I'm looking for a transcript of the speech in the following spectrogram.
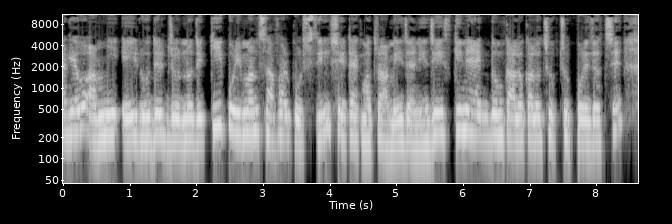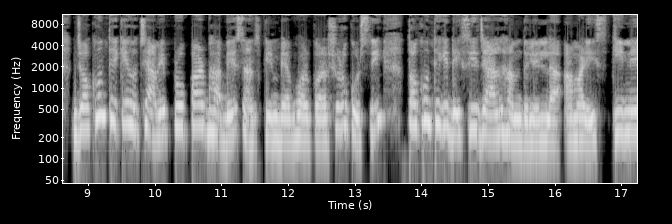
আগেও আমি এই রোদের জন্য যে কি পরিমাণ সাফার করছি, সেটা একমাত্র আমিই জানি। যে স্কিনে একদম কালো কালো ছোপ ছোপ পড়ে যাচ্ছে। যখন থেকে হচ্ছে আমি প্রপার ভাবে সানস্ক্রিন ব্যবহার করা শুরু করছি, তখন থেকে দেখছি যে আলহামদুলিল্লাহ আমার স্কিনে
